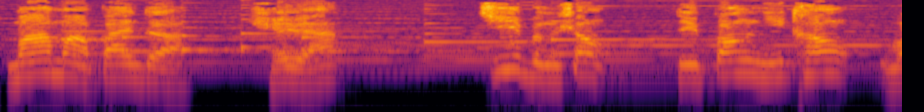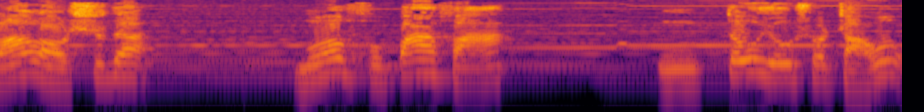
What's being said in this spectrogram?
妈妈班的学员，基本上对邦尼康王老师的磨腹八法，嗯，都有所掌握。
